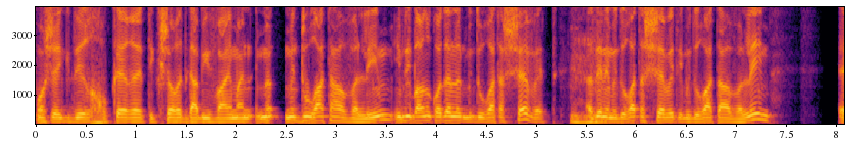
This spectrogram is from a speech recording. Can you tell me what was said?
כמו שהגדיר חוקר תקשורת גבי ויימן, מדורת ההבלים. אם דיברנו קודם על מדורת השבט, mm-hmm. אז הנה מדורת השבט היא מדורת ההבלים. Uh,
